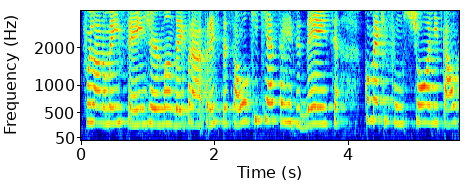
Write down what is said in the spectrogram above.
Fui lá no Messenger, mandei para esse pessoal o que, que é essa residência, como é que funciona e tal.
